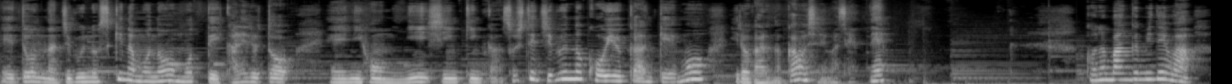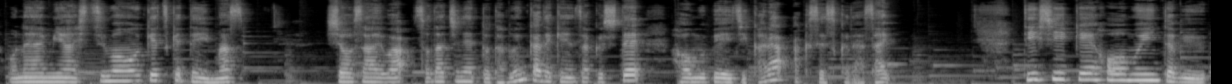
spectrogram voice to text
えどんな自分の好きなものを持っていかれると、え日本に親近感、そして自分の交友関係も広がるのかもしれませんね。この番組ではお悩みや質問を受け付けています。詳細は育ちネット多文化で検索してホームページからアクセスください。TCK ホームインタビュー、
